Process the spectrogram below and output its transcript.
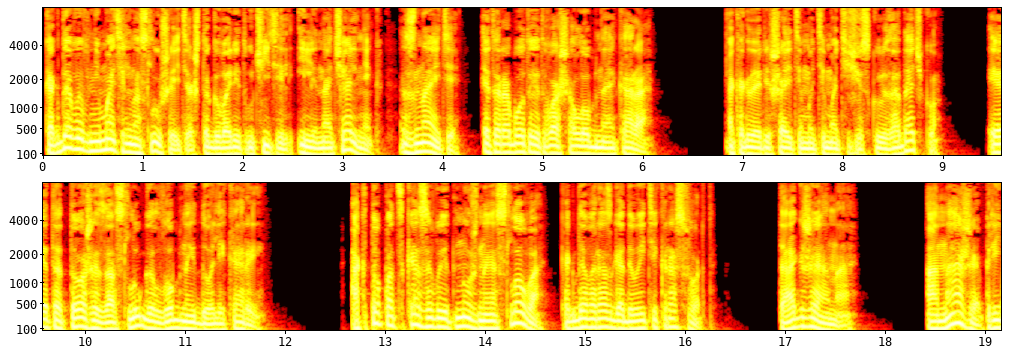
Когда вы внимательно слушаете, что говорит учитель или начальник, знайте, это работает ваша лобная кора. А когда решаете математическую задачку, это тоже заслуга лобной доли коры. А кто подсказывает нужное слово, когда вы разгадываете кроссворд? Также она. Она же при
